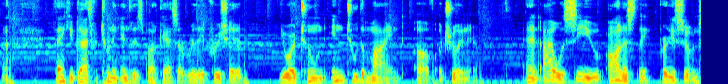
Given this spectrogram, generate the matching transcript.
Thank you guys for tuning into this podcast. I really appreciate it. You are tuned into the mind of a trillionaire. And I will see you, honestly, pretty soon.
